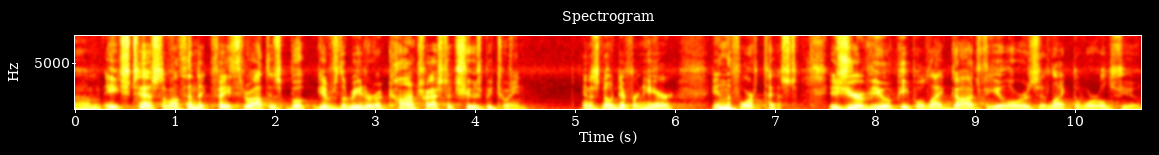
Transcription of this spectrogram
um, each test of authentic faith throughout this book gives the reader a contrast to choose between. And it's no different here in the fourth test. Is your view of people like God's view, or is it like the world's view?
